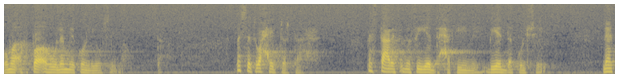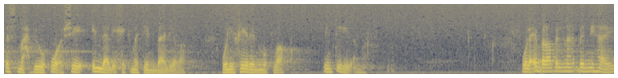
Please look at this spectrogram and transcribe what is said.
وما أخطأه لم يكن ليصيبه. بس توحد ترتاح. بس تعرف أنه في يد حكيمة بيدها كل شيء. لا تسمح بوقوع شيء إلا لحكمة بالغة ولخير مطلق. ينتهي الأمر. والعبرة بالنهاية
